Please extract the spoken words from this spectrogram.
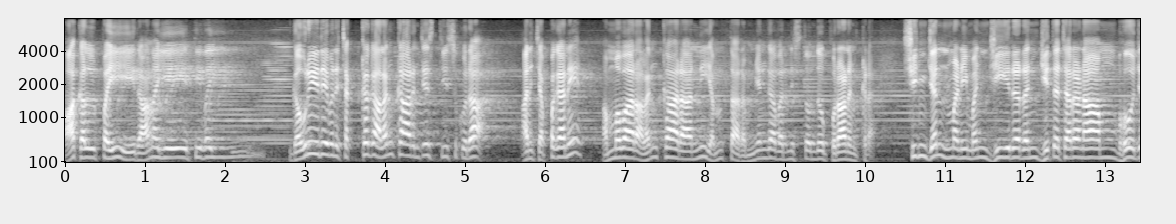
ఆకల్పై రానయేతివై గౌరీదేవిని చక్కగా అలంకారం చేసి తీసుకురా. అని చెప్పగానే అమ్మవారు అలంకారాన్ని ఎంత రమ్యంగా వర్ణిస్తోందో పురాణం ఇక్కడ. సింజన్మణి మంజీర రంజిత చరణాంభోజ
